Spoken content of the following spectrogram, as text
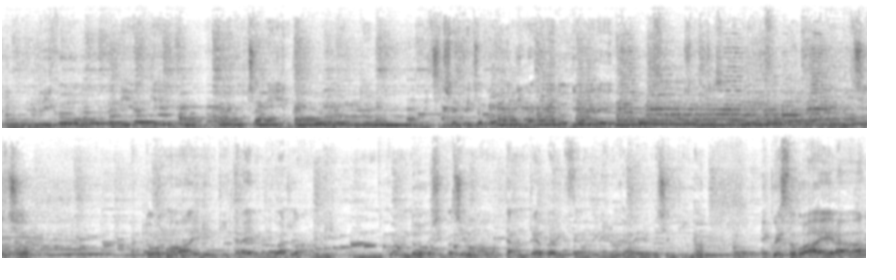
in pubblico, quindi anche precocemente, ho avuto 17-18 anni, ma credo di avere composto, se così si può dire, questo brano su di Ciccio attorno ai 23-24 anni, mm, quando si facevano tante apparizioni nei locali del Vicentino. E questo qua era,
